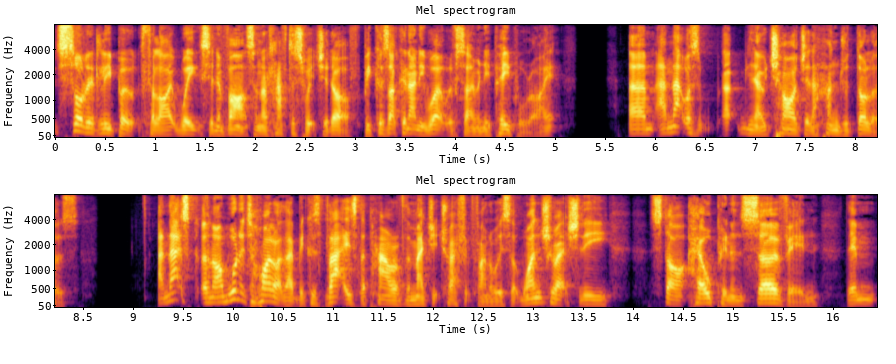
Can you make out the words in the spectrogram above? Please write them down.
solidly booked for like weeks in advance and I'd have to switch it off because I can only work with so many people, right? Um, and that was, uh, you know, charging a hundred dollars. And that's, and I wanted to highlight that because that is the power of the magic traffic funnel is that once you actually start helping and serving, then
